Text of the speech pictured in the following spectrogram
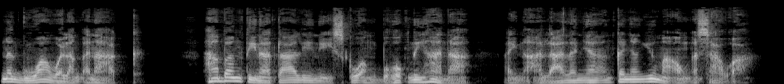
nagwawalang anak. Habang tinatali ni Isko ang buhok ni Hana, ay naalala niya ang kanyang yumaong asawa.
